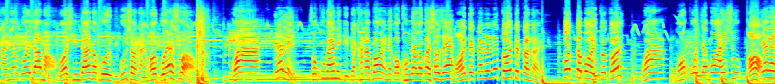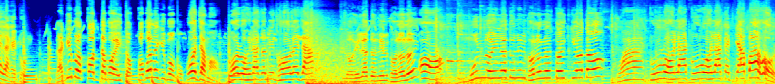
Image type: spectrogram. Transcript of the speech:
ফাইনেল কৰি যাম আৰু। তই চিন্তাই নকৰিবি বুজিছ নাই? মই গৈ আছো আৰু। ৱা কেলে? চকু নাই নেকি? দেখা নাপাওঁ এনেকৈ খুন্দা লগাইছ যে। মই দেখা নাই নে তই দেখা নাই? ক'ত যাব আহিত তই? ৱা মই ক'ত যাব আহিছো। কেলে লাগে তোক? লাগিব ক'ত যাব আহিত ক'ব লাগিব মোক। ক'ত যাম আৰু? মই ৰহিলাজনীৰ ঘৰলৈ যাম। লহিলা দনীৰ ঘৰলৈ? অঁ মোৰ লহিলা দনীৰ ঘৰলৈ তই কিয় যাৱ? ৱা তোৰ ৰহিলা তোৰ ৰহিলা কেতিয়াৰ পৰা হ'ল?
